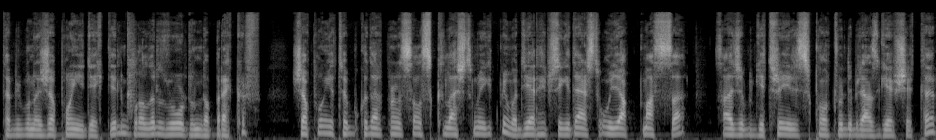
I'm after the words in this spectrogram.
tabii buna Japonya'yı da ekleyelim. Buraları zor durumda bırakır. Japonya tabii bu kadar parasal sıkılaştırmaya gitmiyor ama diğer hepsi giderse o yapmazsa sadece bu getiri eğrisi kontrolü biraz gevşetler.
